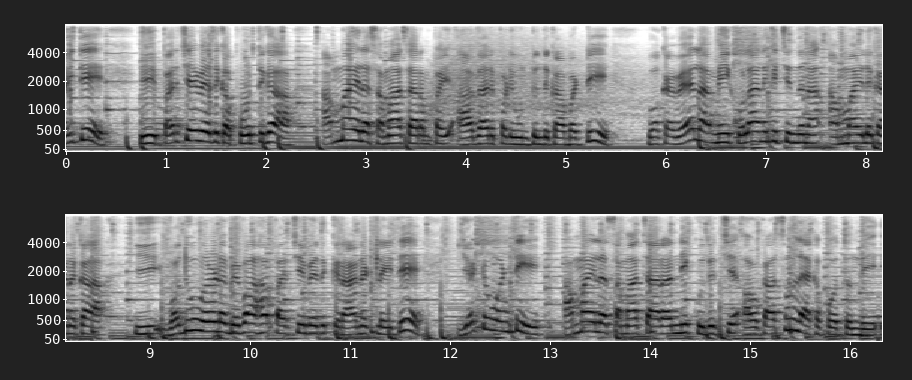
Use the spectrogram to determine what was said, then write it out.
అయితే ఈ పరిచయ వేదిక పూర్తిగా అమ్మాయిల సమాచారంపై ఆధారపడి ఉంటుంది కాబట్టి ఒకవేళ మీ కులానికి చెందిన అమ్మాయిలు కనుక ఈ వధూవరుల వివాహ పరిచయ వేదికకి రానట్లయితే ఎటువంటి అమ్మాయిల సమాచారాన్ని కుదిర్చే అవకాశం లేకపోతుంది.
